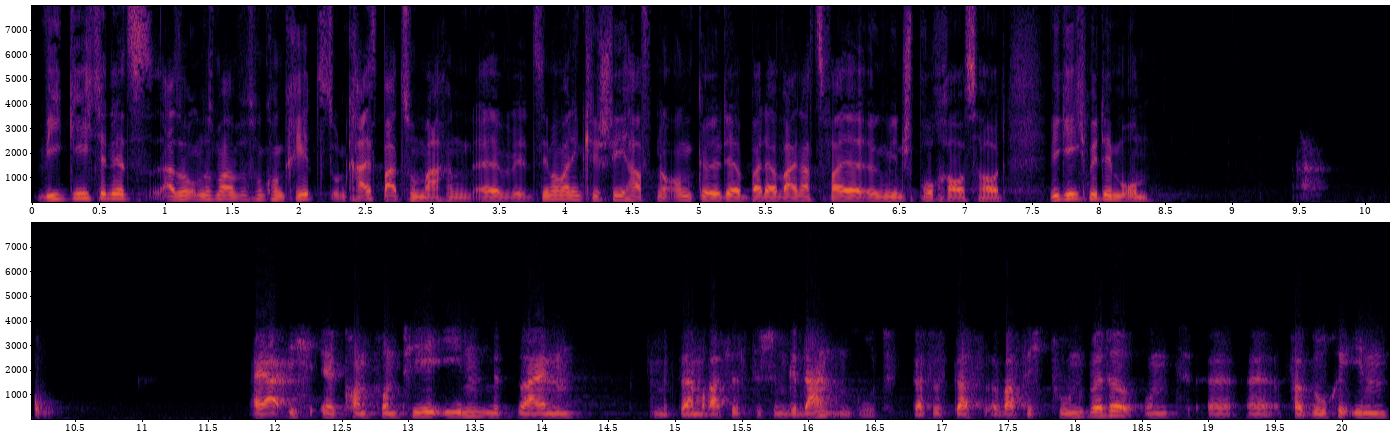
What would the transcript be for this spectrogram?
Wie gehe ich denn jetzt, also um das mal so konkret und greifbar zu machen, äh, jetzt nehmen wir mal den klischeehaften Onkel, der bei der Weihnachtsfeier irgendwie einen Spruch raushaut. Wie gehe ich mit dem um? Naja, ich äh, konfrontiere ihn mit seinen mit seinem rassistischen Gedankengut. Das ist das, was ich tun würde und äh, äh, versuche ihn,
